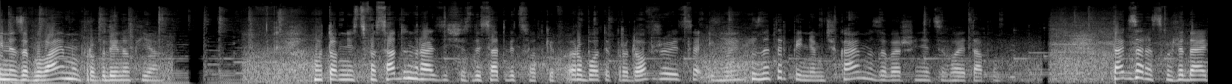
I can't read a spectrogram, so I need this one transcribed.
І не забуваємо про будинок Я. Готовність фасаду наразі 60%. Роботи продовжуються, і ми з нетерпінням чекаємо завершення цього етапу. Так зараз виглядає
